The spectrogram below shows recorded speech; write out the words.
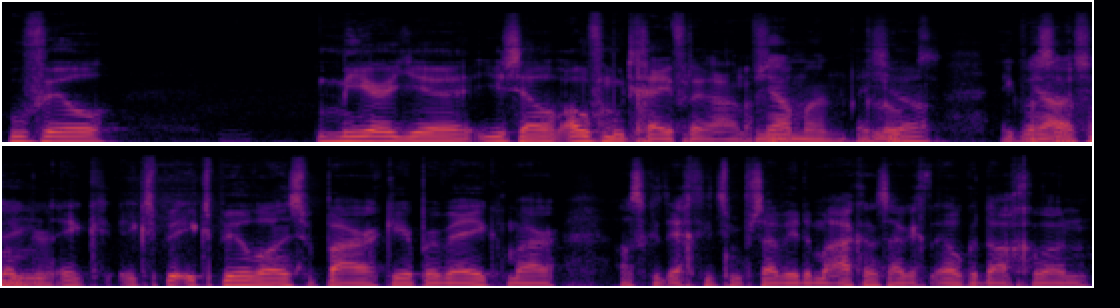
hoeveel meer je jezelf over moet geven eraan. Of zo. Ja, man, Weet je klopt. Ik was Ja, van, ik, ik, speel, ik speel wel eens een paar keer per week, maar als ik het echt iets zou willen maken, dan zou ik echt elke dag gewoon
